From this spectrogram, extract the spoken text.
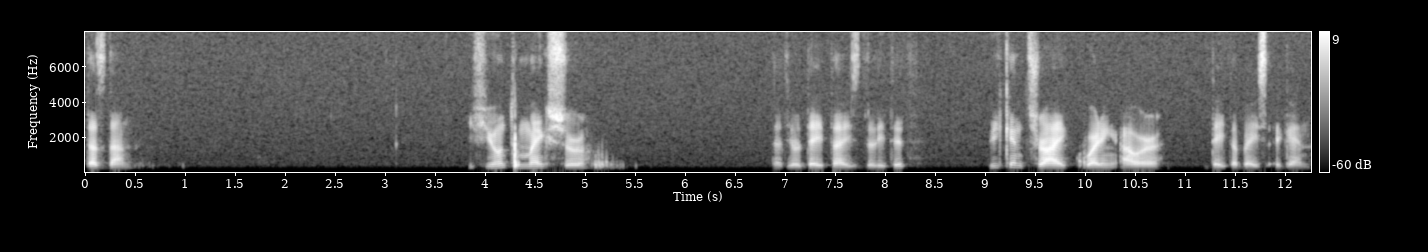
That's done. If you want to make sure that your data is deleted, we can try querying our database again.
